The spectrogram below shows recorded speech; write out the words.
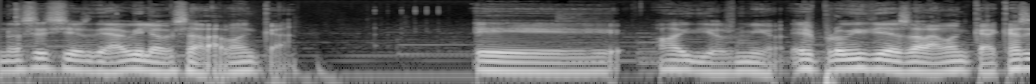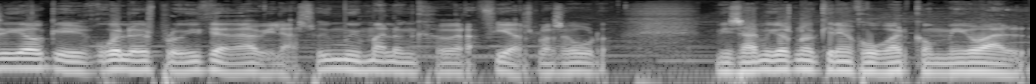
no sé si es de Ávila o Salamanca. Eh, ay, Dios mío, es provincia de Salamanca. Casi digo que Huelo es provincia de Ávila. Soy muy malo en geografía, os lo aseguro. Mis amigos no quieren jugar conmigo al,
